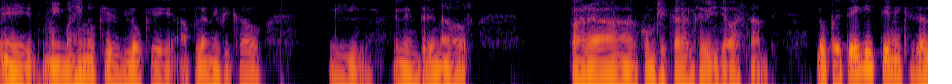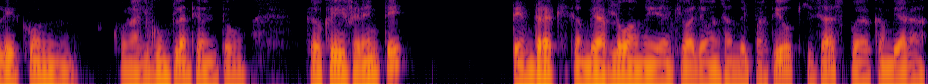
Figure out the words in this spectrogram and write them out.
Eh, me imagino que es lo que ha planificado el, entrenador para complicar al Sevilla bastante. Lopetegui tiene que salir con, con algún planteamiento creo que diferente. Tendrá que cambiarlo a medida que vaya avanzando el partido. Quizás pueda cambiar a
